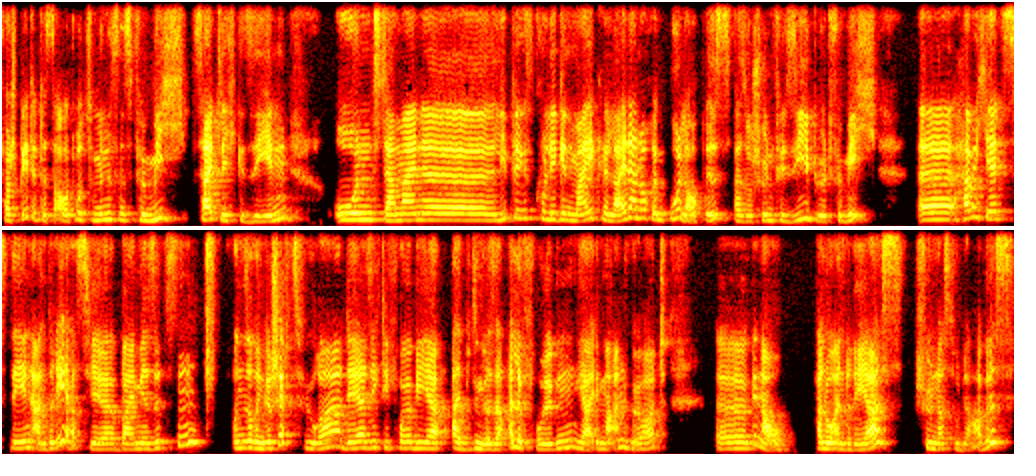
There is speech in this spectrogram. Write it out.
verspätetes Outro, zumindest für mich zeitlich gesehen. Und da meine Lieblingskollegin Maike leider noch im Urlaub ist, also schön für sie, blöd für mich, äh, habe ich jetzt den Andreas hier bei mir sitzen, unseren Geschäftsführer, der sich die Folge ja, äh, beziehungsweise alle Folgen ja immer anhört. Äh, genau. Hallo Andreas, schön, dass du da bist.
